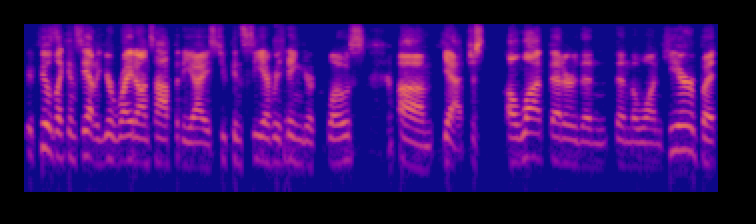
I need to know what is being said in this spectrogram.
it feels like in Seattle you're right on top of the ice. You can see everything. You're close. Um, yeah, just a lot better than than the one here. But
